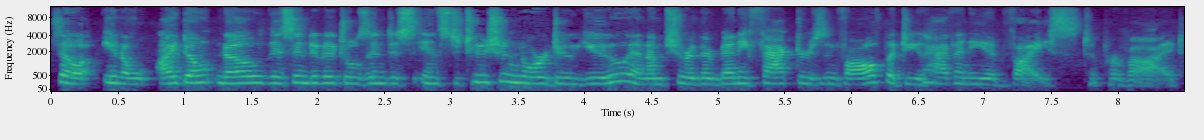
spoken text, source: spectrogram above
So, you know, I don't know this individual's institution, nor do you, and I'm sure there are many factors involved, but do you have any advice to provide?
